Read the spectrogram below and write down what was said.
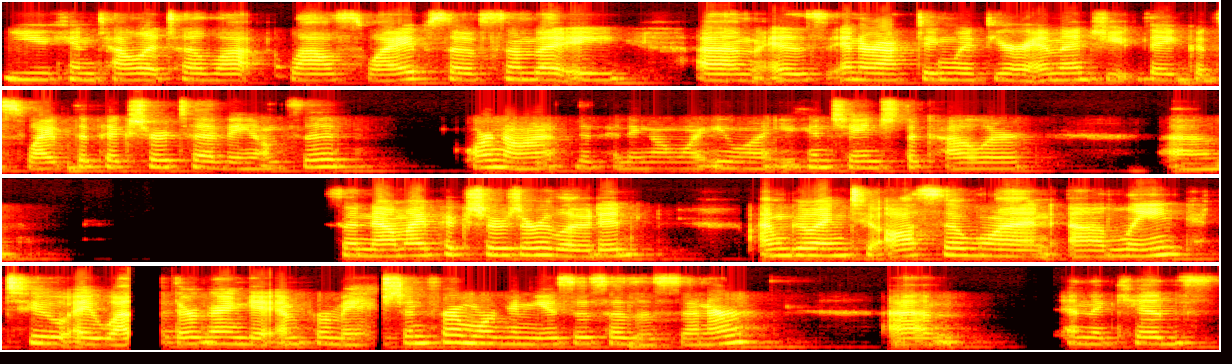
You can tell it to allow swipe. So if somebody um, is interacting with your image, you, they could swipe the picture to advance it or not, depending on what you want. You can change the color. Um, so now my pictures are loaded. I'm going to also want a link to a web that they're going to get information from. We're going to use this as a center. Um, and the kids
